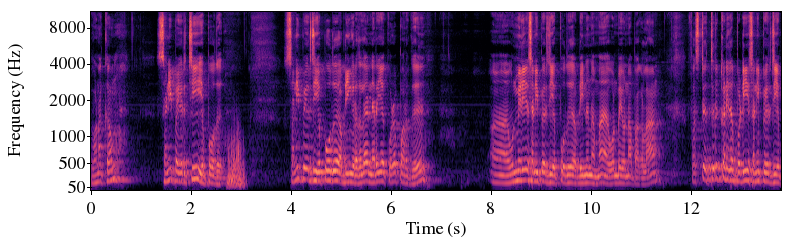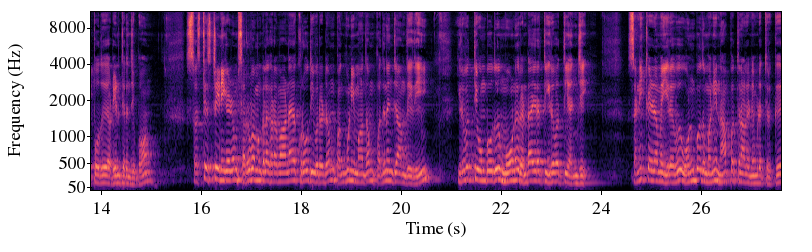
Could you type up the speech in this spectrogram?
வணக்கம். சனி பயிற்சி எப்போது? சனி பயிற்சி எப்போது அப்படிங்கிறதுல நிறைய குழப்பம் இருக்குது உண்மையிலேயே சனி பயிற்சி எப்போது அப்படின்னு நம்ம ஒன் பை ஒன்னாக பார்க்கலாம். ஃபஸ்ட்டு திருக்கணிதப்படி சனி பயிற்சி எப்போது அப்படின்னு தெரிஞ்சுப்போம். ஸ்வஸ்திஸ்ரீ நிகழும் சர்வமங்களகரமான குரோதி வருடம் பங்குனி மாதம் பதினஞ்சாம் தேதி இருபத்தி ஒம்பது மூணு ரெண்டாயிரத்தி இருபத்தி அஞ்சு. சனிக்கிழமை இரவு ஒன்பது மணி நாற்பத்தி நாலு நிமிடத்திற்கு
